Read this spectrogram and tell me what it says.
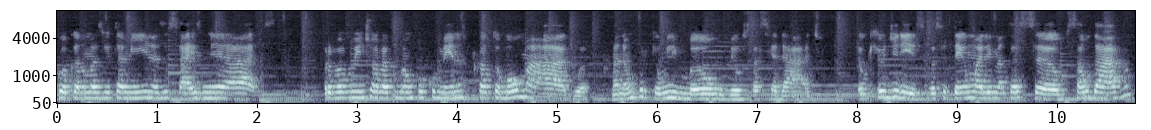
colocando umas vitaminas e sais minerais provavelmente ela vai comer um pouco menos porque ela tomou uma água, mas não porque o limão deu saciedade. Então, o que eu diria, se você tem uma alimentação saudável,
